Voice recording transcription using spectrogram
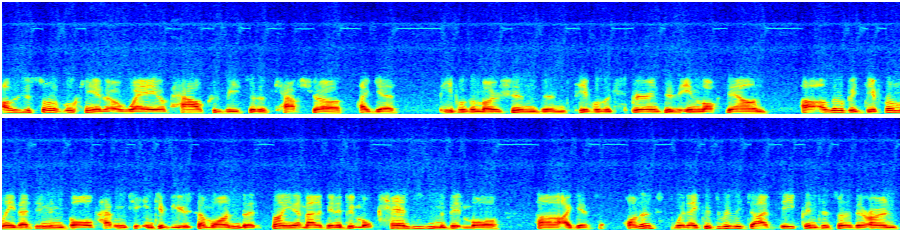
I was just sort of looking at a way of how could we sort of capture, I guess, people's emotions and people's experiences in lockdown uh, a little bit differently. That didn't involve having to interview someone, but something that might have been a bit more candid and a bit more uh, I guess, honest, where they could really dive deep into sort of their own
